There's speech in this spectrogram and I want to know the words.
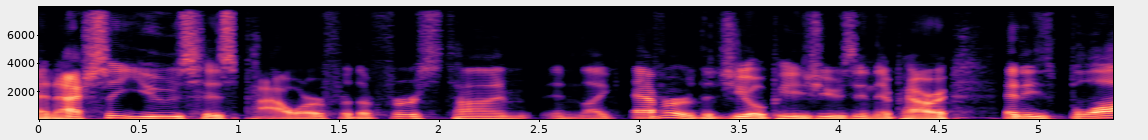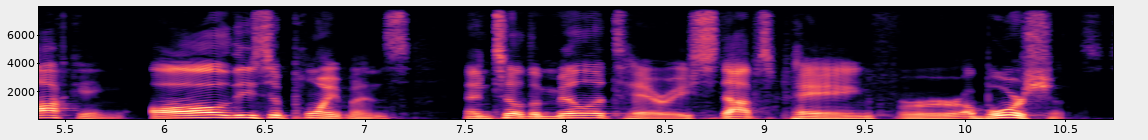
and actually use his power for the first time in like ever. The gop is using their power and he's blocking all these appointments until the military stops paying for abortions.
